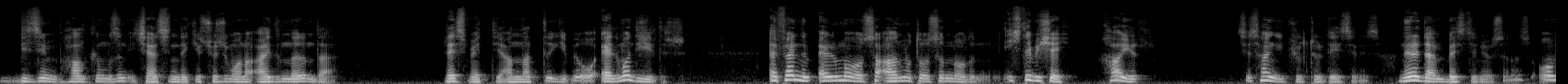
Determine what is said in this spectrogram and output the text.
bizim halkımızın içerisindeki sözüm ona aydınların da resmettiği, anlattığı gibi o elma değildir. Efendim elma olsa armut olsa ne olur? İşte bir şey. Hayır. Siz hangi kültürdeyseniz, nereden besleniyorsanız, o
